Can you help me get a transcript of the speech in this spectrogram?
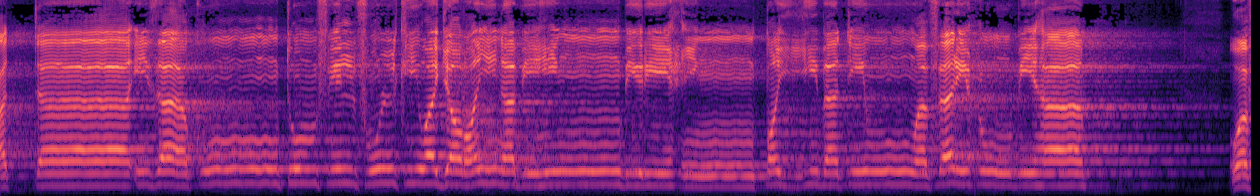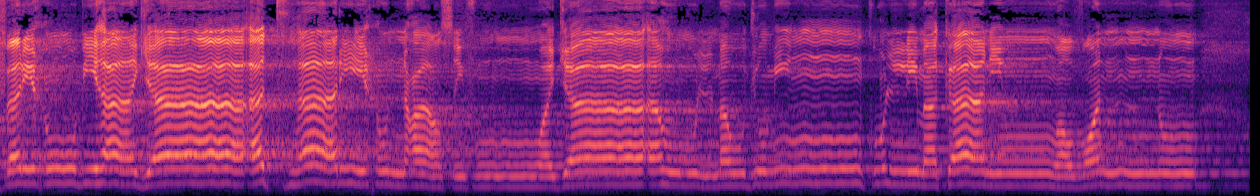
حتى إذا كنتم في الفلك وجرين بهم بريح طيبة وفرحوا بها وفرحوا بها جاءتها ريح عاصف وجاءهم الموج من كل مكان وظنوا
